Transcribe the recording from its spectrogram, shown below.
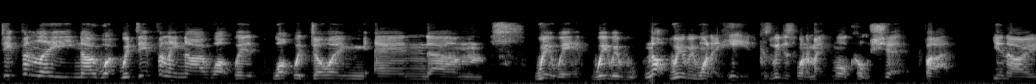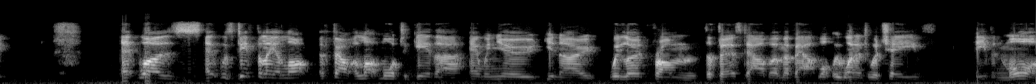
definitely know what we definitely know what we're what we're doing and um, where we where we not where we want to head because we just want to make more cool shit. But you know, it was it was definitely a lot. It felt a lot more together, and we knew, you know, we learned from the first album about what we wanted to achieve even more.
